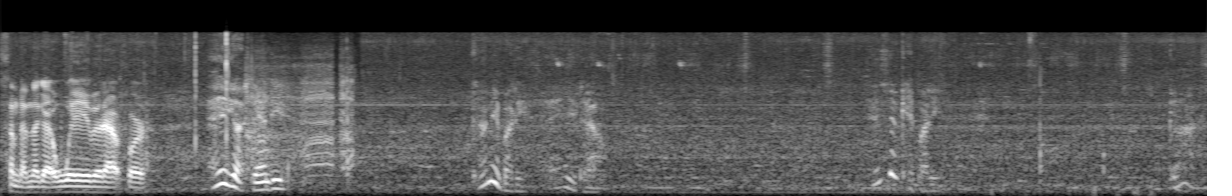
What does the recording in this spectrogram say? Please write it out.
Sometimes I gotta wave it out for her. Hey, you go, Sandy. Come here, buddy. There you go. It's okay, buddy. Go on.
